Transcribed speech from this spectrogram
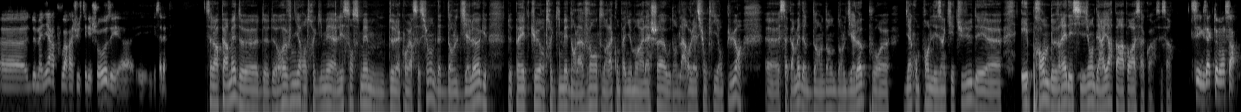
de manière à pouvoir ajuster les choses et s'adapter. Ça leur permet de, de, revenir entre guillemets à l'essence même de la conversation, d'être dans le dialogue, de pas être que entre guillemets dans la vente, dans l'accompagnement à l'achat ou dans de la relation client pure. Euh, ça permet d'être dans, dans, dans, le dialogue pour euh, bien comprendre les inquiétudes et, euh, et prendre de vraies décisions derrière par rapport à ça, quoi. C'est ça. C'est exactement ça.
